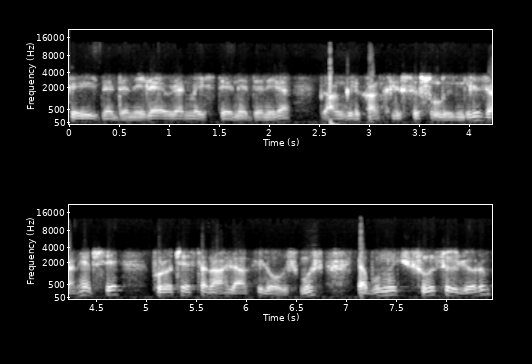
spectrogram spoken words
şeyi nedeniyle evlenme isteği nedeniyle bir Anglikan kilisesi oluyor İngiliz. Yani hepsi protestan ahlakıyla oluşmuş. Ya bunun şunu söylüyorum.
